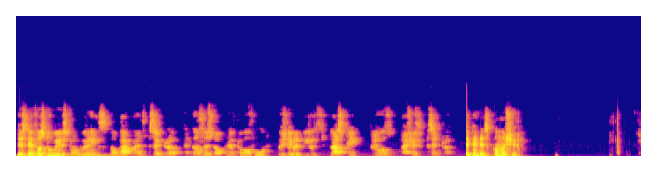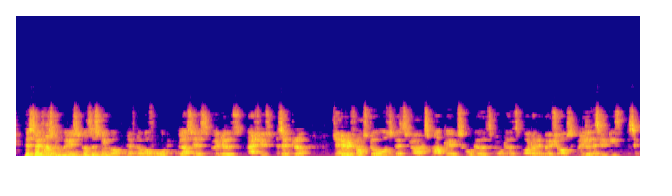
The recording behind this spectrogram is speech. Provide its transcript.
This refers to waste from dwellings, apartments, etc. and consists of leftover food, vegetable peels, plastic, clothes, ashes, etc. Second is commercial. This refers to waste consisting of leftover food, glasses, metals, ashes, etc. generated from stores, restaurants, markets, hotels, motels, auto repair shops, medical facilities, etc.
